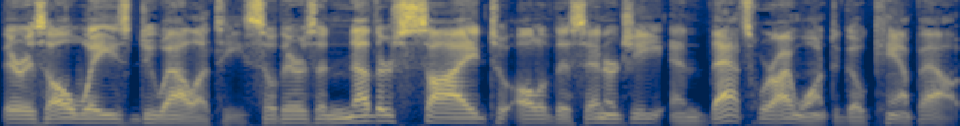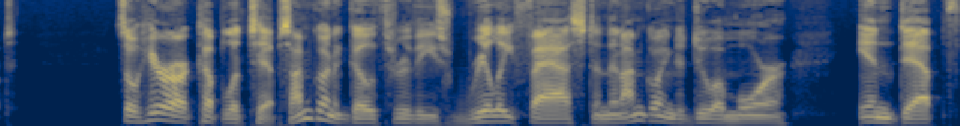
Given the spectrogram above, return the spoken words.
there is always duality. So there's another side to all of this energy, and that's where I want to go camp out. So here are a couple of tips. I'm going to go through these really fast, and then I'm going to do a more in depth,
